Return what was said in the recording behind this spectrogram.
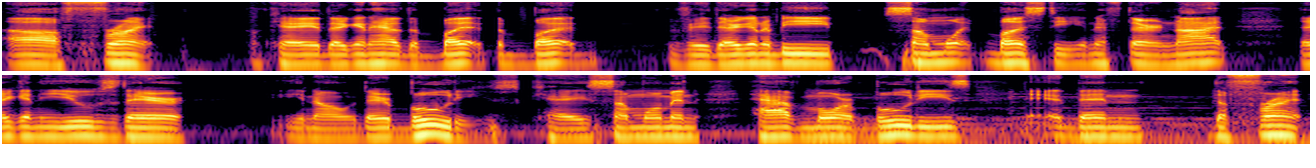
uh, front, okay? They're gonna have the butt the butt. They're gonna be somewhat busty, and if they're not, they're gonna use their you know their booties. Okay, some women have more booties than the front,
